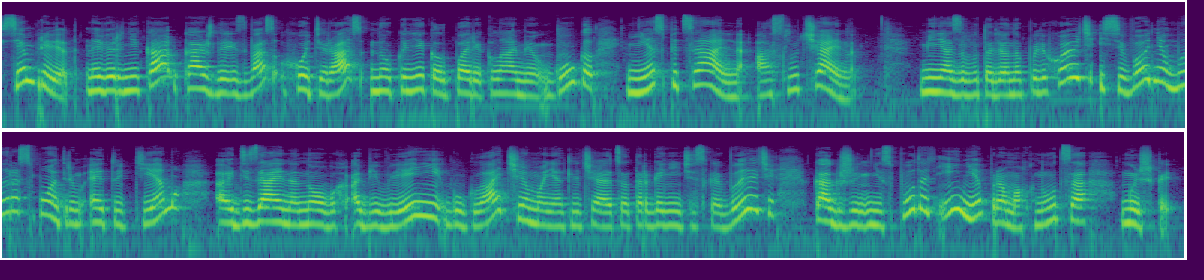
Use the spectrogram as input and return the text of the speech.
Всем привет! Наверняка каждый из вас хоть раз, но кликал по рекламе Google не специально, а случайно. Меня зовут Алена Полюхович, и сегодня мы рассмотрим эту тему э, дизайна новых объявлений Гугла, чем они отличаются от органической выдачи, как же не спутать и не промахнуться мышкой.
